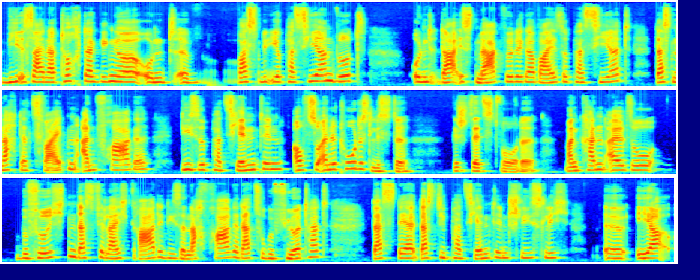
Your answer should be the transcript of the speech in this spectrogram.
wie es seiner Tochter ginge und äh, was mit ihr passieren wird. Und da ist merkwürdigerweise passiert, dass nach der zweiten Anfrage diese Patientin auf so eine Todesliste gesetzt wurde. Man kann also befürchten, dass vielleicht gerade diese Nachfrage dazu geführt hat, dass der, dass die Patientin schließlich äh, eher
